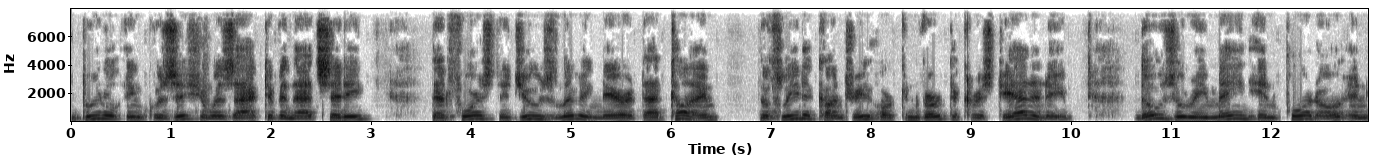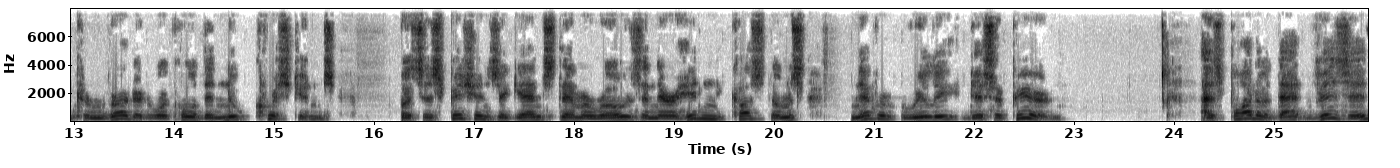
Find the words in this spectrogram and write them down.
brutal inquisition was active in that city that forced the Jews living there at that time to flee the country or convert to Christianity. Those who remained in Porto and converted were called the New Christians, but suspicions against them arose and their hidden customs never really disappeared. As part of that visit,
